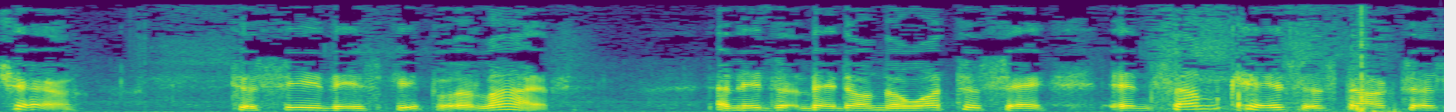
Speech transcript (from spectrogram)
chair to see these people alive. And he, they don't know what to say. In some cases, doctors,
